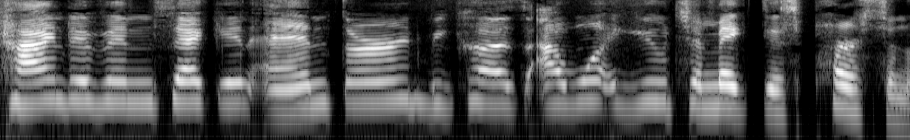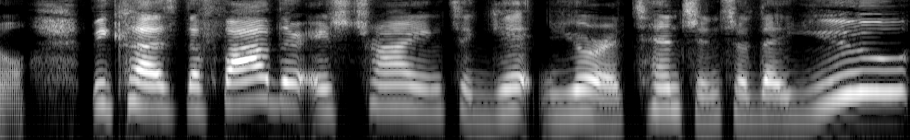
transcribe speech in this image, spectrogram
kind of in second and third because I want you to make this personal because the Father is trying to get your attention so that you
